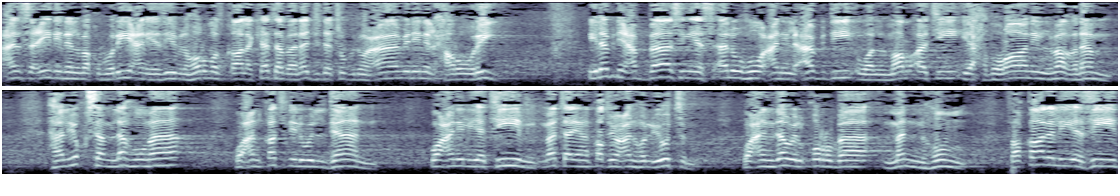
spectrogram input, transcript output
عن سعيد المقبوري عن يزيد بن هرمز قال كتب نجدة بن عامر الحروري إلى ابن عباس يسأله عن العبد والمرأة يحضران المغنم هل يقسم لهما؟ وعن قتل الولدان وعن اليتيم متى ينقطع عنه اليتم؟ وعن ذوي القربى من هم؟ فقال ليزيد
